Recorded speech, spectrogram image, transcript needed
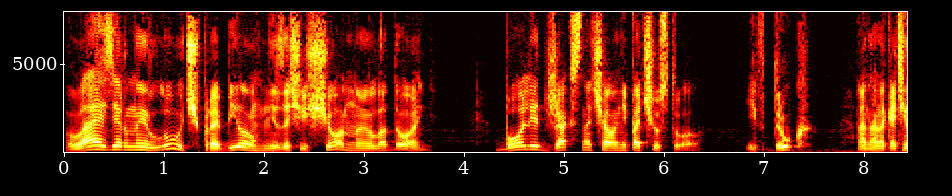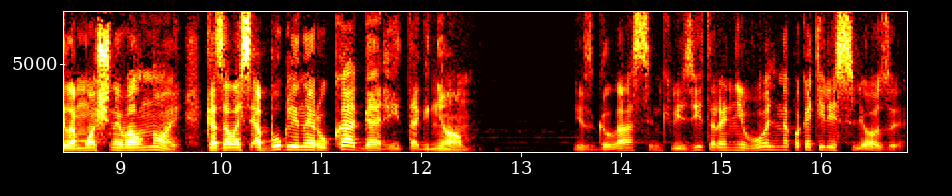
Лазерный луч пробил незащищенную ладонь. Боли Джак сначала не почувствовал. И вдруг она накатила мощной волной. Казалось, обугленная рука горит огнем. Из глаз инквизитора невольно покатились слезы.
